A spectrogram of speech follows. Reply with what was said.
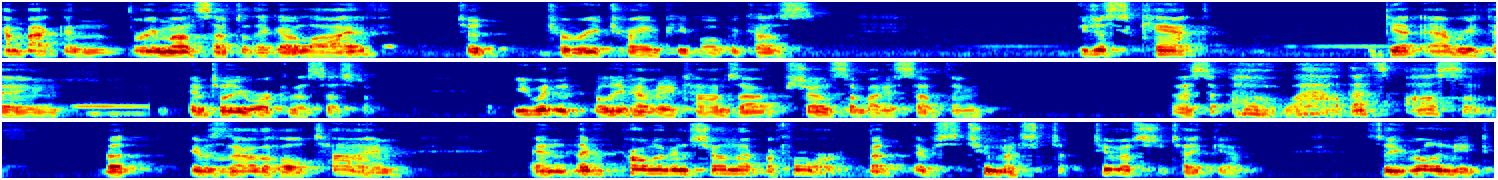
Come back in three months after they go live to to retrain people because you just can't get everything until you work in the system. You wouldn't believe how many times I've shown somebody something and I said, "Oh, wow, that's awesome," but it was there the whole time and they've probably been shown that before, but it was too much to, too much to take in. So you really need to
